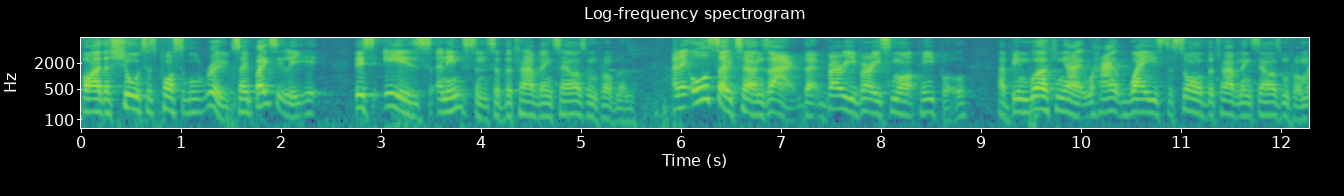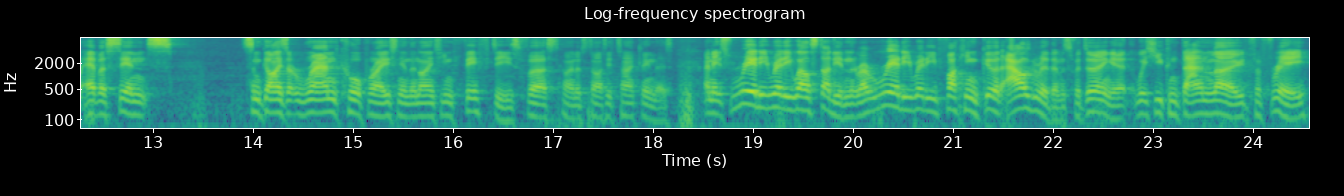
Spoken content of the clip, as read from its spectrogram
via the shortest possible route. So basically, it, this is an instance of the traveling salesman problem. And it also turns out that very, very smart people have been working out how, ways to solve the traveling salesman problem ever since some guys at Rand Corporation in the 1950s first kind of started tackling this. And it's really, really well studied, and there are really, really fucking good algorithms for doing it, which you can download for free,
